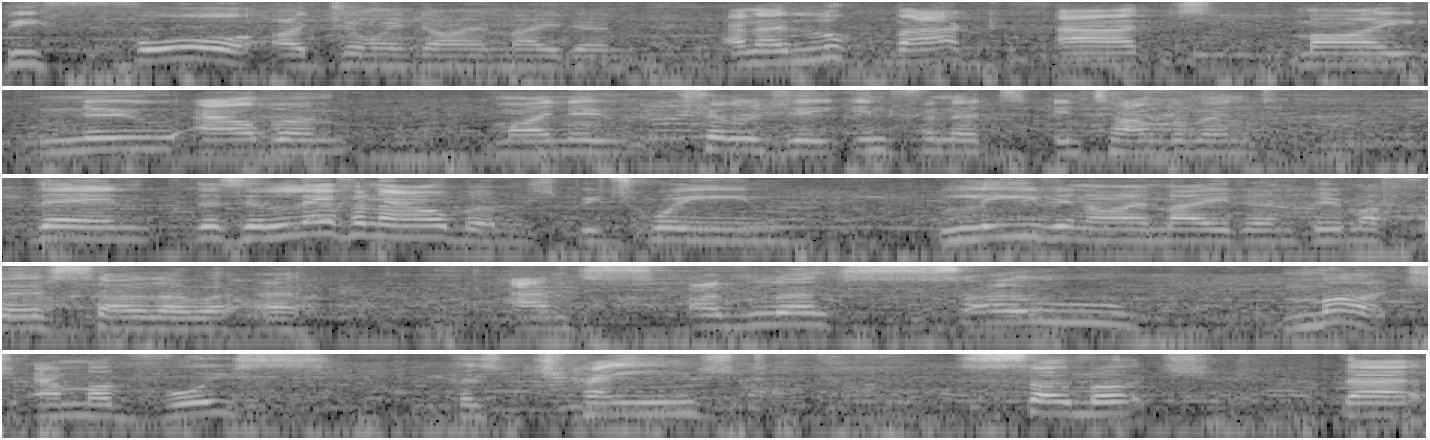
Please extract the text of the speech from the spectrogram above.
before I joined Iron Maiden, and I look back at my new album, my new trilogy, Infinite Entanglement, then there's 11 albums between leaving Iron Maiden, do my first solo, uh, and I've learned so much, and my voice has changed so much that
